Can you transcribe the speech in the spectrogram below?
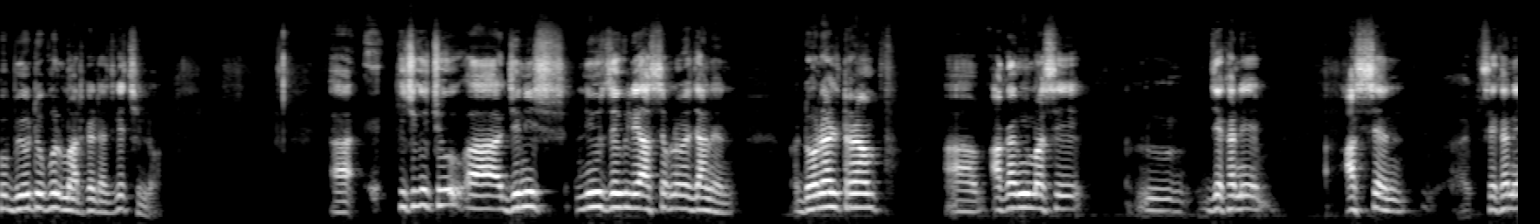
খুব বিউটিফুল মার্কেট আজকে ছিল। কিছু কিছু জিনিস নিউজ যেগুলি আসছে আপনারা জানেন। ডোনাল্ড ট্রাম্প আগামী মাসে যেখানে আসছেন, সেখানে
